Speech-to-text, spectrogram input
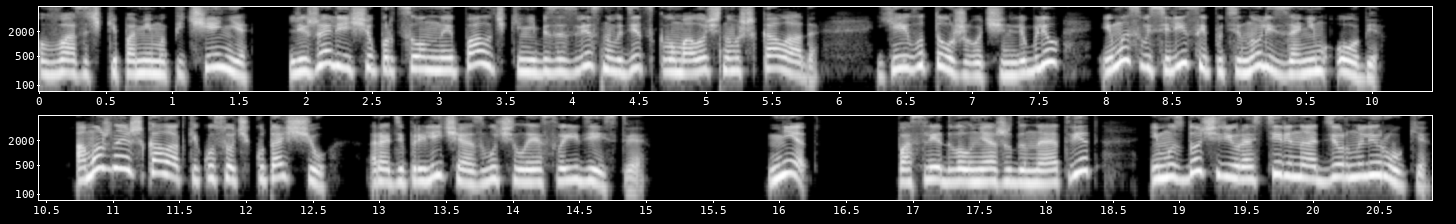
В вазочке помимо печенья лежали еще порционные палочки небезызвестного детского молочного шоколада. Я его тоже очень люблю, и мы с Василисой потянулись за ним обе. «А можно я шоколадки кусочек утащу?» Ради приличия озвучила я свои действия. «Нет», — последовал неожиданный ответ, и мы с дочерью растерянно отдернули руки.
